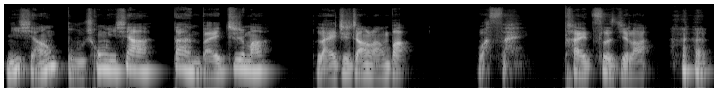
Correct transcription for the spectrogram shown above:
你想补充一下蛋白质吗？来只蟑螂吧！哇塞，太刺激了！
